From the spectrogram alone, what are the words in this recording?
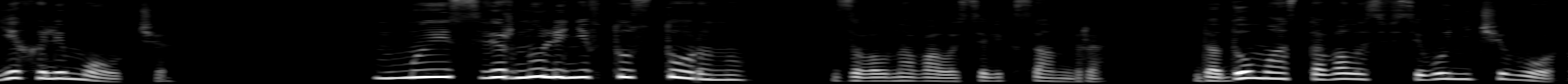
Ехали молча. «Мы свернули не в ту сторону», — заволновалась Александра. До дома оставалось всего ничего.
